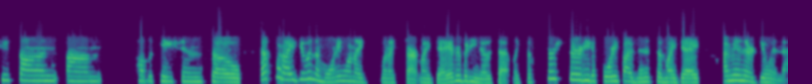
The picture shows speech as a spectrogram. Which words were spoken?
Tucson um, publication. So that's what I do in the morning when I when I start my day. Everybody knows that. Like the first 30 to 45 minutes of my day, I'm in there doing that.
